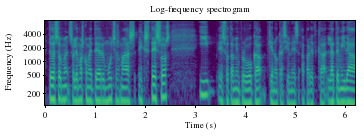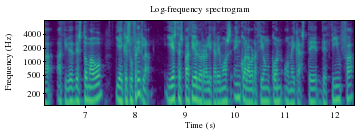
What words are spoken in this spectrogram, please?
Entonces solemos cometer muchos más excesos y eso también provoca que en ocasiones aparezca la temida acidez de estómago y hay que sufrirla y este espacio lo realizaremos en colaboración con Omecasté de Cinfa,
